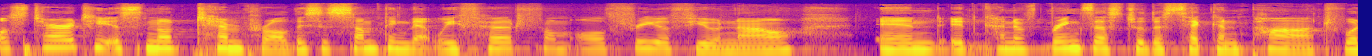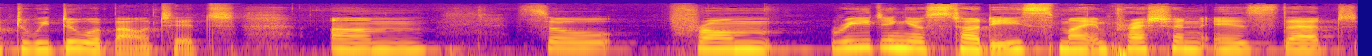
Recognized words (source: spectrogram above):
austerity is not temporal. This is something that we've heard from all three of you now, and it kind of brings us to the second part. What do we do about it? Um, so, from reading your studies, my impression is that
